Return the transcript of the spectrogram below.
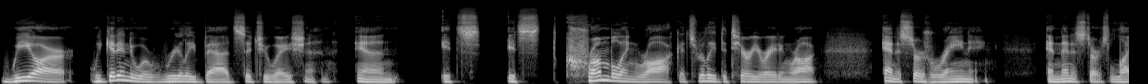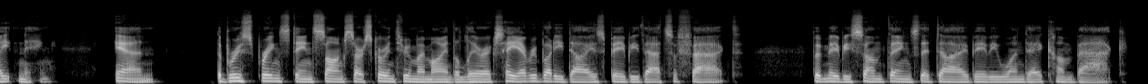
we are we get into a really bad situation, and it's it's crumbling rock. It's really deteriorating rock, and it starts raining, and then it starts lightning, and the Bruce Springsteen song starts going through my mind. The lyrics, "Hey, everybody dies, baby, that's a fact." But maybe some things that die, baby, one day come back.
